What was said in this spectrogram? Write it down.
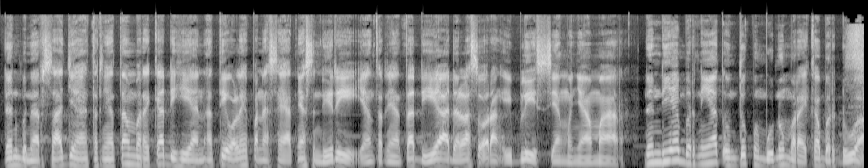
Dan benar saja ternyata mereka dihianati oleh penasehatnya sendiri yang ternyata dia adalah seorang iblis yang menyamar. Dan dia berniat untuk membunuh mereka berdua.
